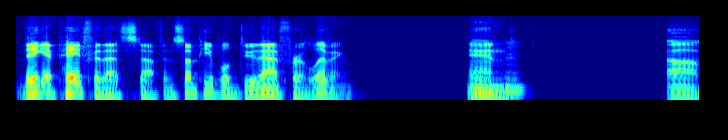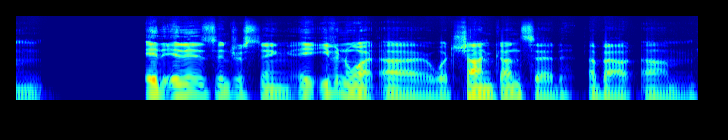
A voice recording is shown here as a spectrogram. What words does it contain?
They get paid for that stuff, and some people do that for a living. And Mhm. um, it, it is interesting. E- even what uh what Sean Gunn said about um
